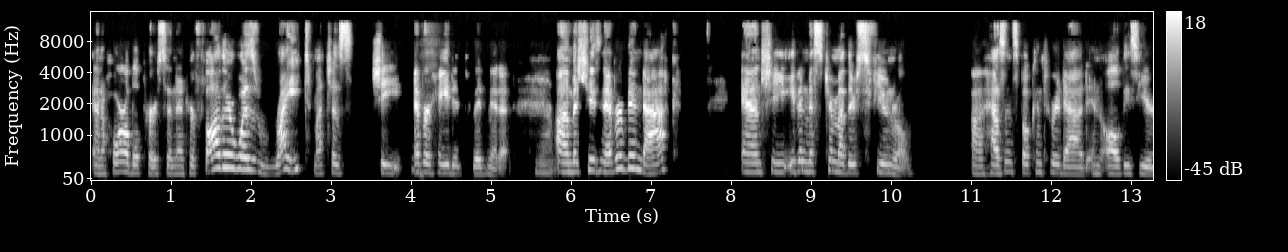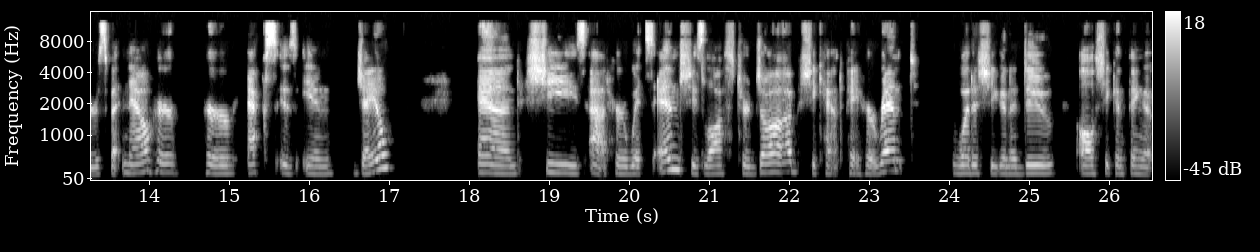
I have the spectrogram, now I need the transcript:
and a horrible person and her father was right much as she ever hated to admit it. Yeah. um, but she's never been back and she even missed her mother's funeral. Uh, hasn't spoken to her dad in all these years but now her her ex is in jail and she's at her wits end. She's lost her job. She can't pay her rent. What is she going to do? All she can think of,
